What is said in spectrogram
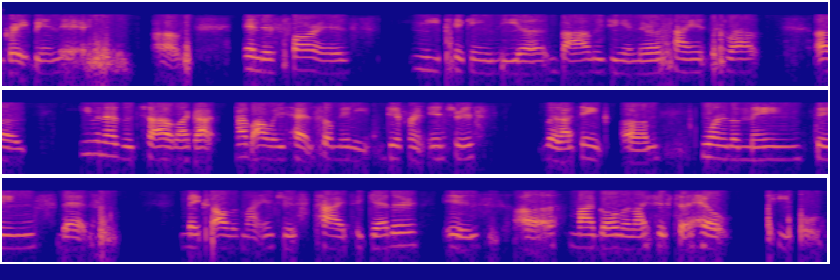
great being there. Um, and as far as me picking the uh, biology and neuroscience route, uh, even as a child, like I I've always had so many different interests, but I think um one of the main things that makes all of my interests tied together is uh my goal in life is to help people.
